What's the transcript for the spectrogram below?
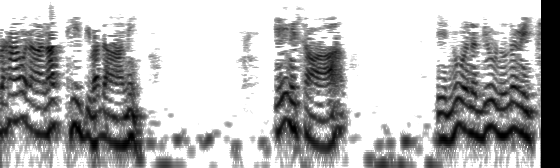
භාවනා නත්ථීති වදාමි. ඒ නිසා ඒ නුවණ දියුණු නොවෙච්ච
